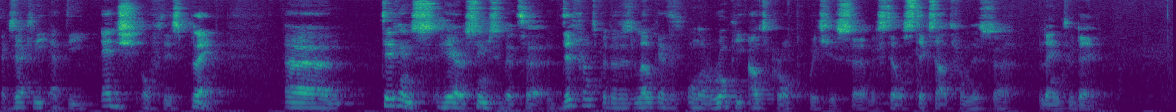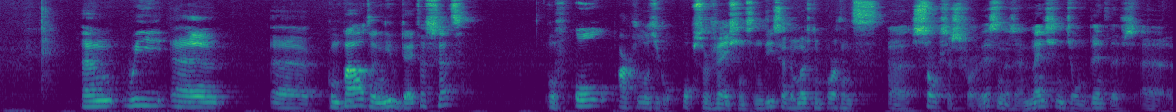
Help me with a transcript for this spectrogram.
exactly at the edge of this plain. Um, Tiryns here seems a bit uh, different, but it is located on a rocky outcrop, which, is, uh, which still sticks out from this uh, plain today. Um, we compiled a new data set of all archaeological observations. And these are the most important uh, sources for this. And as I mentioned, John Bintliff's uh,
